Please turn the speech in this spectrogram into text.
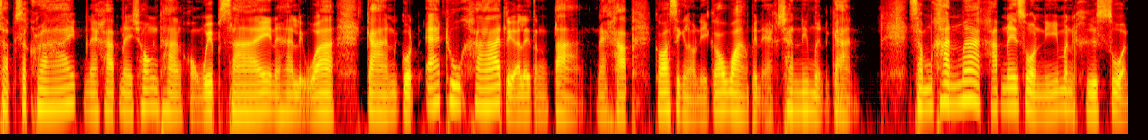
subscribe นะครับในช่องทางของเว็บไซต์นะฮะหรือว่าการกด add to cart หรืออะไรต่างๆนะครับก็สิ่งเหล่านี้ก็วางเป็น action ได้เหมือนกัน สำคัญมากครับในส่วนนี้มันคือส่วน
